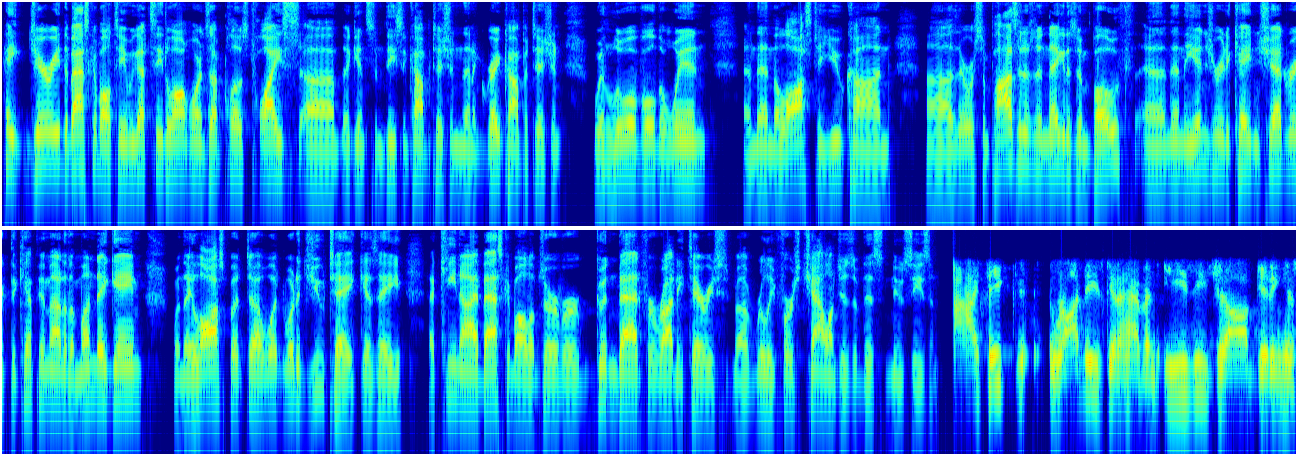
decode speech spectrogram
Hey, Jerry, the basketball team, we got to see the Longhorns up close twice uh, against some decent competition, and then a great competition with Louisville, the win and then the loss to UConn. Uh, there were some positives and negatives in both, and then the injury to Kadin Shedrick that kept him out of the Monday game when they lost. But uh, what what did you take as a, a keen eye basketball observer, good and bad for Rodney Terry's uh, really first challenges of this new season? I think Rodney's going to have an easy job getting his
